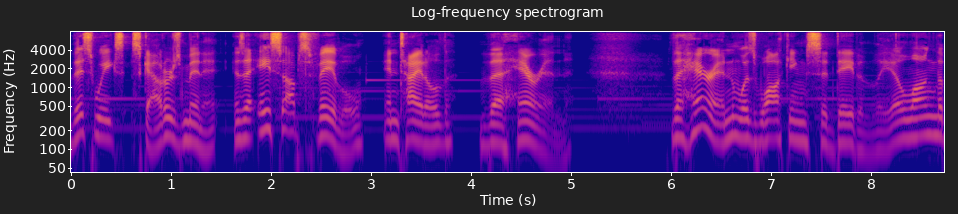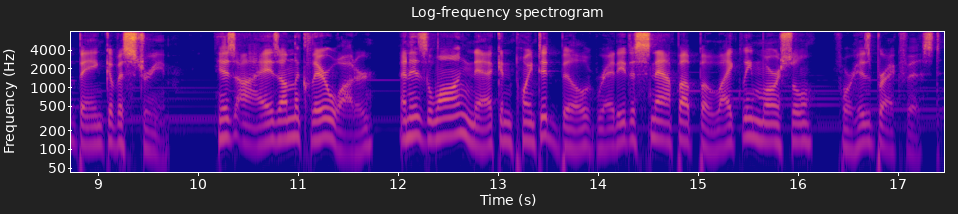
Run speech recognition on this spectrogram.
This week's Scouters Minute is a Aesop's fable entitled The Heron. The heron was walking sedately along the bank of a stream, his eyes on the clear water, and his long neck and pointed bill ready to snap up a likely morsel for his breakfast.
